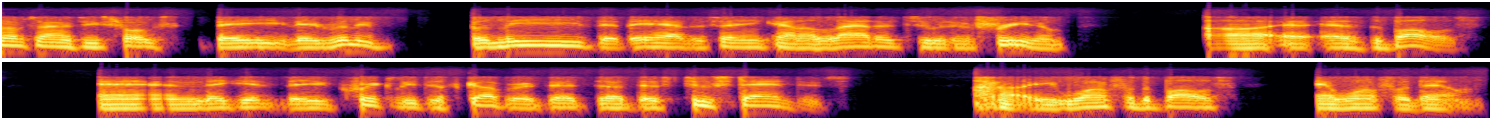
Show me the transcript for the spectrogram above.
sometimes these folks they they really believe that they have the same kind of latitude and freedom uh, as the boss, and they get they quickly discover that uh, there's two standards, one for the boss and one for them.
